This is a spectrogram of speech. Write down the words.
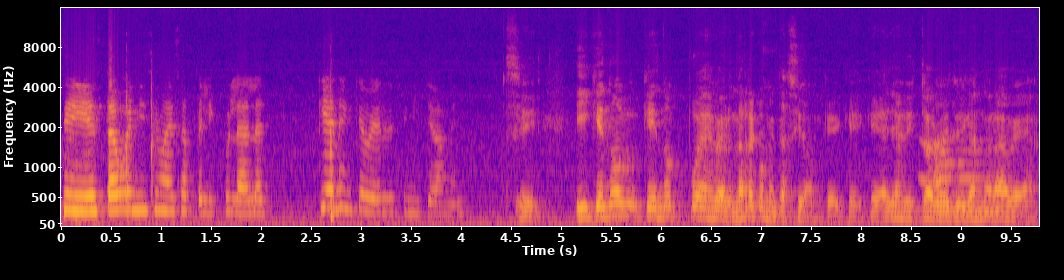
Sí, está buenísima esa película. La tienen que ver definitivamente. Sí. Y que no, que no puedes ver, una recomendación, que, que, que hayas visto algo y tú digas no la vean.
